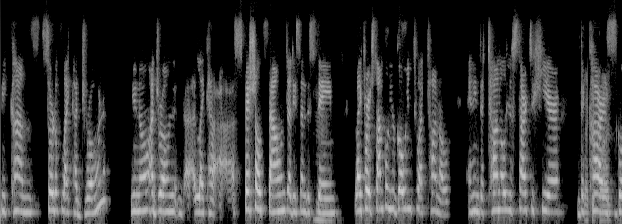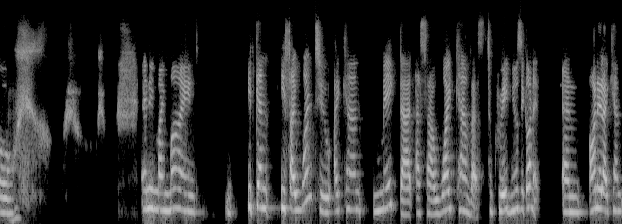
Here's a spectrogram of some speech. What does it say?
becomes sort of like a drone you know a drone uh, like a, a special sound that isn't the hmm. same mm. like for example you go into a tunnel and in the tunnel you start to hear the like cars go hmm. and in my mind it can if i want to i can make that as a white canvas to create music on it and on it i can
